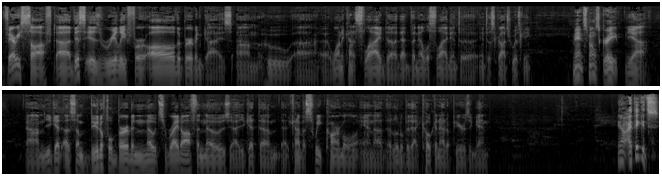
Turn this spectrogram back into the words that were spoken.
very soft. Uh, this is really for all the bourbon guys um, who uh, want to kind of slide uh, that vanilla slide into into Scotch whiskey. Man, it smells great. Yeah. Um, you get uh, some beautiful bourbon notes right off the nose. Uh, you get um, that kind of a sweet caramel, and uh, a little bit of that coconut appears again. You know, I think it's,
